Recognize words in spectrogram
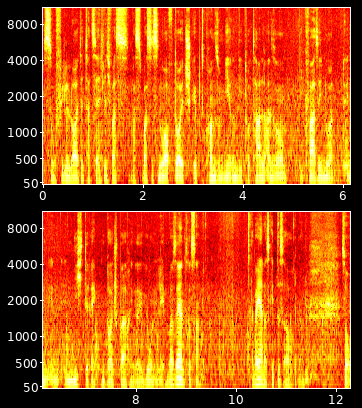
So viele Leute tatsächlich, was, was, was es nur auf Deutsch gibt, konsumieren, die total, also die quasi nur in, in, in nicht direkten deutschsprachigen Regionen leben. War sehr interessant. Aber ja, das gibt es auch. Ne? So,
